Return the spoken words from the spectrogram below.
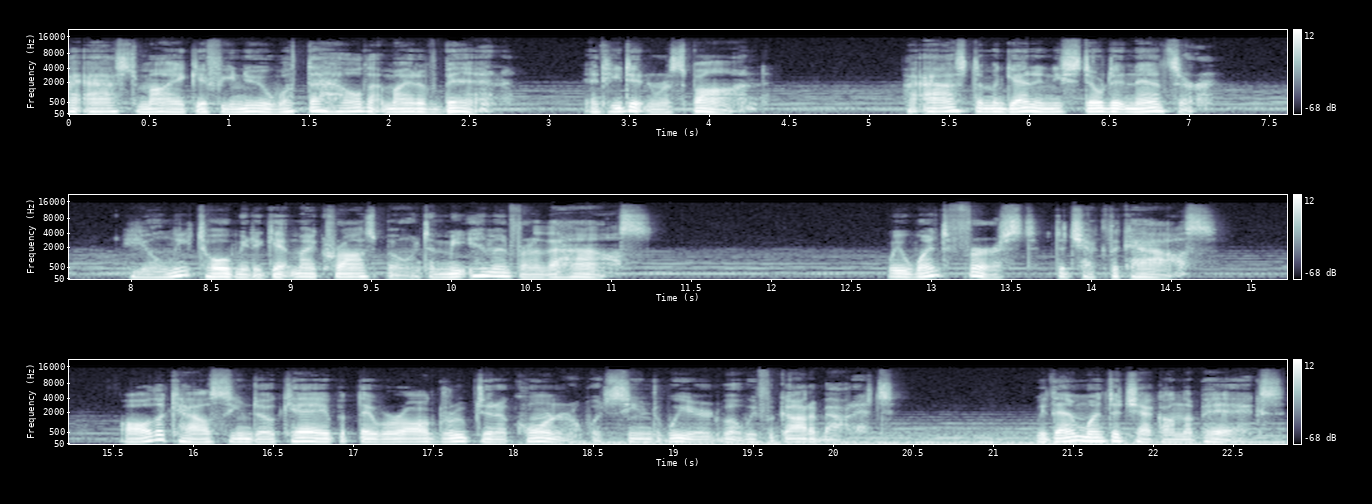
I asked Mike if he knew what the hell that might have been, and he didn't respond. I asked him again and he still didn't answer. He only told me to get my crossbow and to meet him in front of the house. We went first to check the cows. All the cows seemed okay, but they were all grouped in a corner, which seemed weird, but we forgot about it. We then went to check on the pigs.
